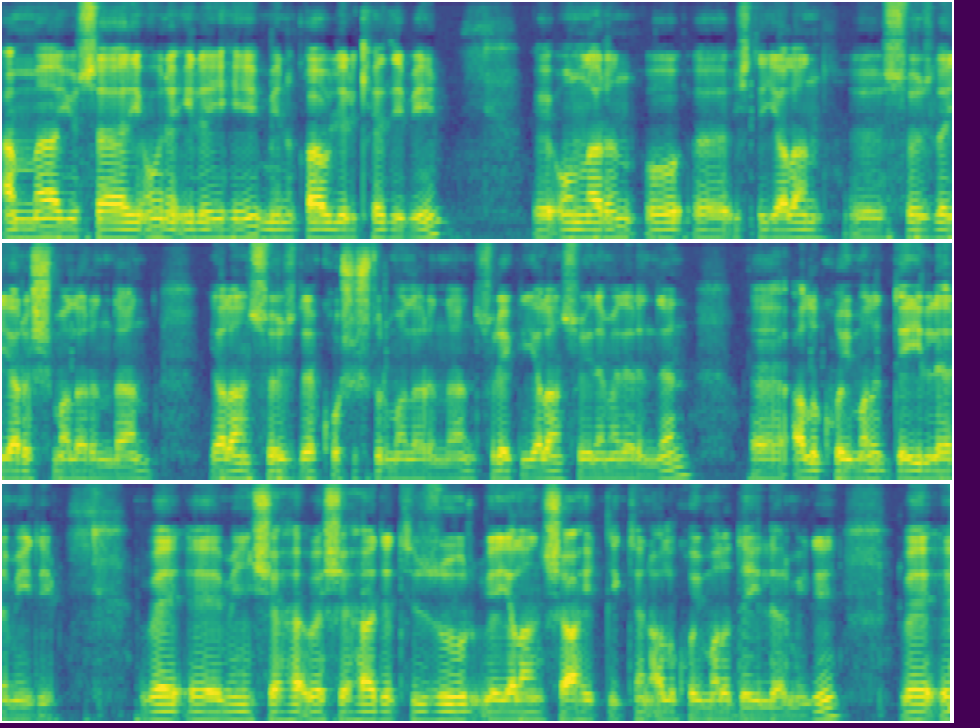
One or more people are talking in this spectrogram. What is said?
amma yusari'une ileyhi min kavlil kezibi e, onların o e, işte yalan e, sözle yarışmalarından yalan sözde koşuşturmalarından, sürekli yalan söylemelerinden alıkoymalı değiller miydi? Ve e, min şeha ve şehadeti zur ve yalan şahitlikten alıkoymalı değiller miydi? Ve e,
